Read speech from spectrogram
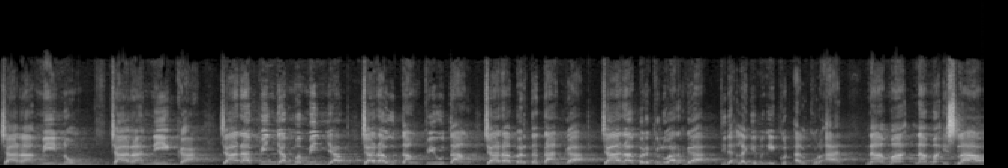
cara minum cara nikah cara pinjam meminjam cara utang piutang cara bertetangga cara berkeluarga. Tidak lagi mengikut Al-Quran. Nama-nama Islam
